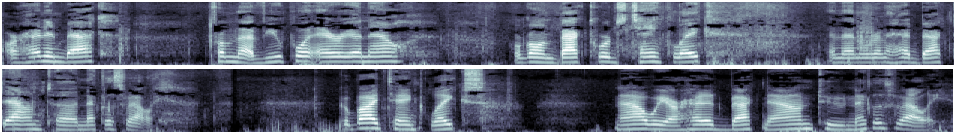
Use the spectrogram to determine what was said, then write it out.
are heading back from that viewpoint area now. We're going back towards Tank Lake and then we're gonna head back down to Necklace Valley. Goodbye, Tank Lakes. Now we are headed back down to Necklace Valley.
